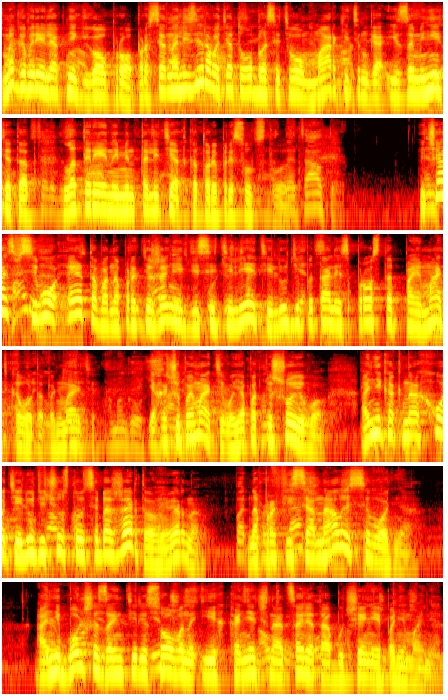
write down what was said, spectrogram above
Мы говорили о книге GoPro. Профессионализировать эту область сетевого маркетинга и заменить этот лотерейный менталитет, который присутствует. И часть всего этого на протяжении десятилетий люди пытались просто поймать кого-то, понимаете? Я хочу поймать его, я подпишу его. Они как на охоте, люди чувствуют себя жертвами, верно? На профессионалы сегодня они больше заинтересованы, и их конечная цель — это обучение и понимание.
